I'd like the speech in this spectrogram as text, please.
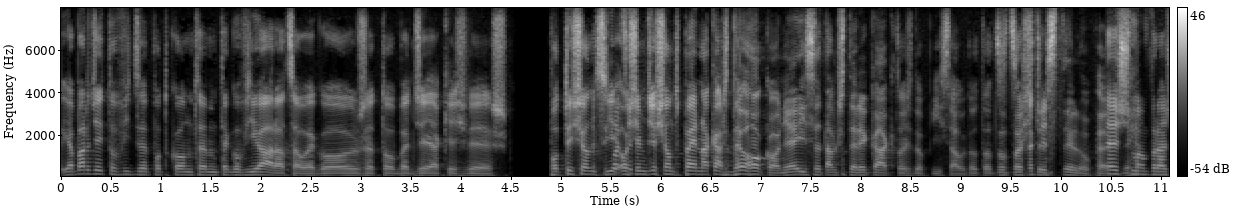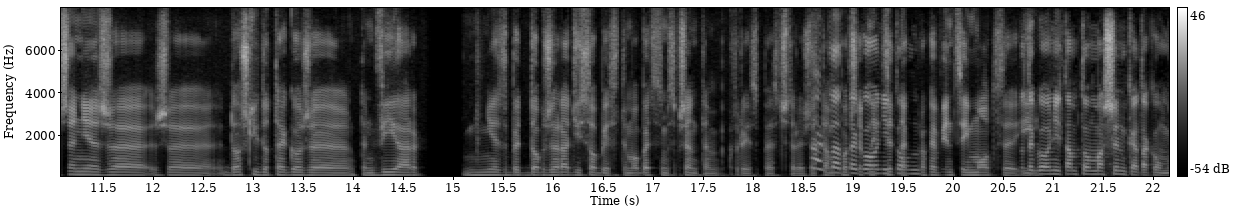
ja bardziej to widzę pod kątem tego VR-a całego, że to będzie jakieś, wiesz, po 1080p na każde oko, nie? I se tam 4K ktoś dopisał. No to, to coś w tym Znaczy, stylu pewnie. Też mam wrażenie, że, że doszli do tego, że ten VR niezbyt dobrze radzi sobie z tym obecnym sprzętem, który jest PS4, że Tak, tam potrzebne jest tą- trochę więcej mocy Dlatego oni tam tą maszynkę taką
